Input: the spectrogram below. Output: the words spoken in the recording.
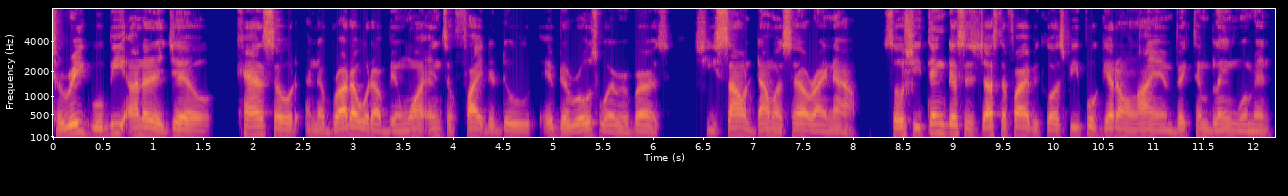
Tariq will be under the jail, cancelled, and the brother would have been wanting to fight the dude if the roles were reversed. She sound dumb as hell right now. So she think this is justified because people get online and victim blame women.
